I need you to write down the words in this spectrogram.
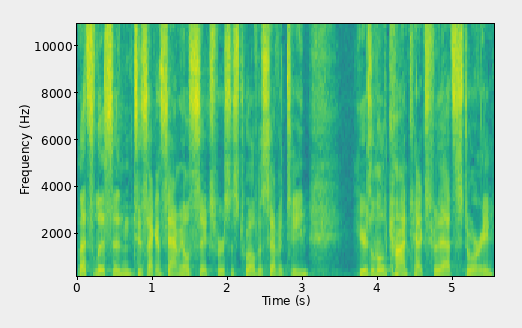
Let's listen to 2 Samuel 6, verses 12 to 17. Here's a little context for that story.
